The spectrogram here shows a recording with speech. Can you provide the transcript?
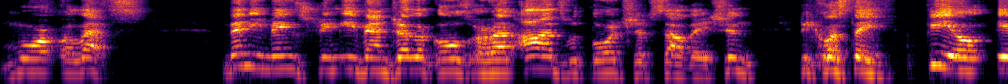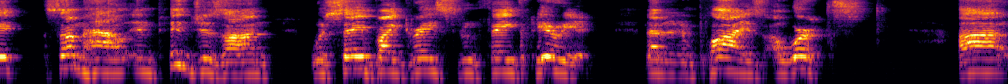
more or less. Many mainstream evangelicals are at odds with Lordship salvation because they feel it somehow impinges on we're saved by grace through faith, period, that it implies a works. Uh,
